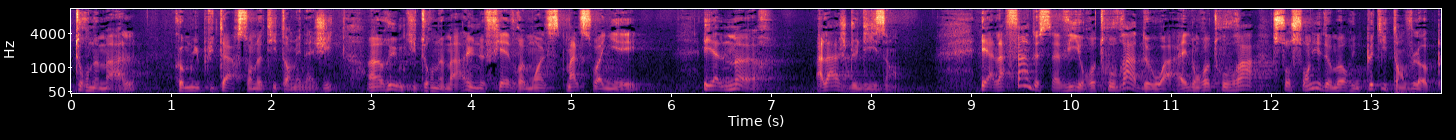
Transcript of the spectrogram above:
tourne mal, comme lui plus tard son otite en méningite. Un rhume qui tourne mal, une fièvre mal soignée, et elle meurt à l'âge de 10 ans. Et à la fin de sa vie, on retrouvera de Wilde, on retrouvera sur son lit de mort une petite enveloppe,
